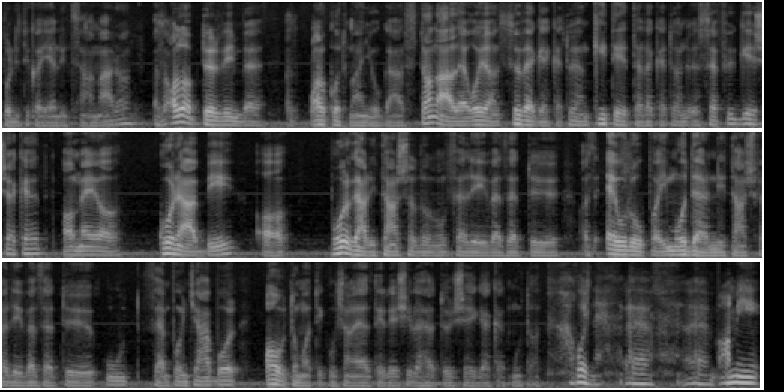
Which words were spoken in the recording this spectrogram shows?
politikai elit számára. Az alaptörvénybe az alkotmányjogász talál-e olyan szövegeket, olyan kitételeket, olyan összefüggéseket, amely a korábbi, a polgári társadalom felé vezető, az európai modernitás felé vezető út szempontjából automatikusan eltérési lehetőségeket mutat. Hogyne. E, e, ami,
